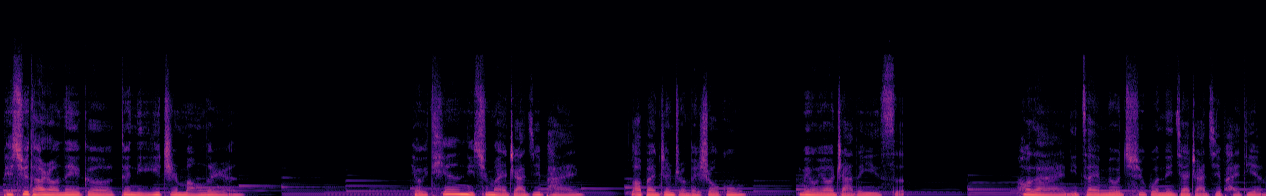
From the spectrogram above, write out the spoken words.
别去打扰那个对你一直忙的人。有一天，你去买炸鸡排。老板正准备收工，没有要炸的意思。后来你再也没有去过那家炸鸡排店，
